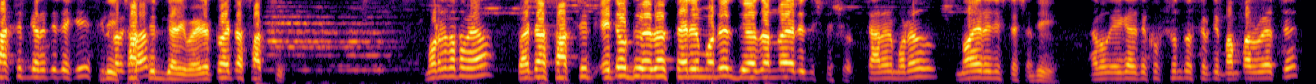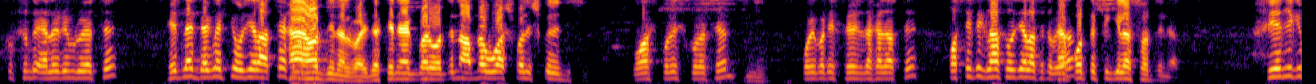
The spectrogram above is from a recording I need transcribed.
সাকসিড গ্যারেন্টি দেখি জি সিলভার কালার সাকসিড গাড়ি ভাই এটা টয়টা সাকসিড মডেল কত ভাইয়া? টয়টা সাকসিড এটাও দুই হাজার চারের মডেল দুই হাজার নয় রেজিস্ট্রেশন চারের মডেল নয় রেজিস্ট্রেশন জি। এবং এই গাড়িতে খুব সুন্দর সেফটি বাম্পার রয়েছে খুব সুন্দর অ্যালোরিম রয়েছে। হেডলাইট ব্যাকলাইট কি অরিজিনাল আছে হ্যাঁ অরিজিনাল ভাই। দেখেন একবার অরিজিনাল আমরা ওয়াশ পলিশ করে দিছি। ওয়াশ পলিশ করেছেন। জি। পরিপাটি ফ্রেশ দেখা যাচ্ছে। প্রত্যেকটি গ্লাস অরিজিনাল আছে তো হ্যাঁ প্রত্যেকটি গ্লাস অরিজিনাল সিএনজি কি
